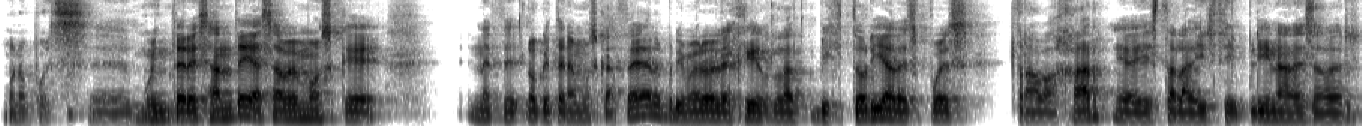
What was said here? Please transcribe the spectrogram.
Bueno, pues eh, muy interesante. Ya sabemos que lo que tenemos que hacer. Primero elegir la victoria, después trabajar. Y ahí está la disciplina de saber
